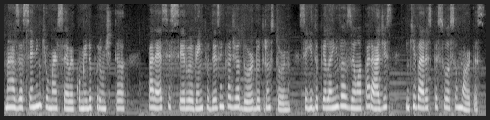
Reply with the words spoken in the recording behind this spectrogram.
Mas a cena em que o Marcel é comido por um titã parece ser o evento desencadeador do transtorno, seguido pela invasão a Parades em que várias pessoas são mortas.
